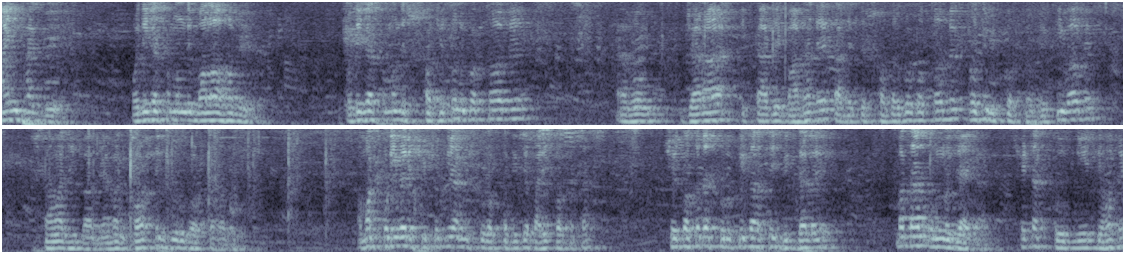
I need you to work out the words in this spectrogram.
আইন থাকবে, অধিকার সম্বন্ধে বলা হবে, অধিকার সম্বন্ধে সচেতন করতে হবে এবং যারা এই কাজে বাধা দেয় তাদেরকে সতর্ক করতে হবে, প্রতিরোধ করতে হবে। কীভাবে সামাজিকভাবে আমার ঘর থেকে শুরু করতে হবে। আমার পরিবারের শিশুকে আমি সুরক্ষা দিতে পারি কতটা? সে কতটা সুরক্ষিত আছে বিদ্যালয়ে বা তার অন্য জায়গায়? সেটা খোঁজ নিতে হবে।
